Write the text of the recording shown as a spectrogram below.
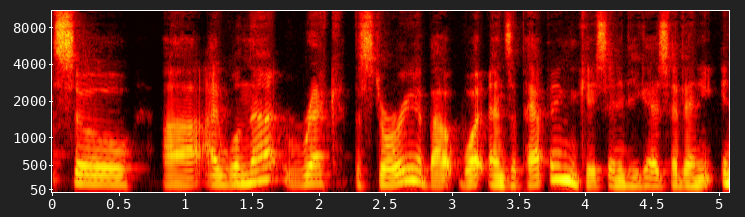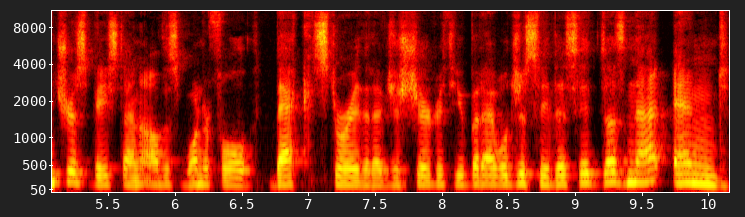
So uh, I will not wreck the story about what ends up happening in case any of you guys have any interest based on all this wonderful backstory that I've just shared with you. But I will just say this it does not end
